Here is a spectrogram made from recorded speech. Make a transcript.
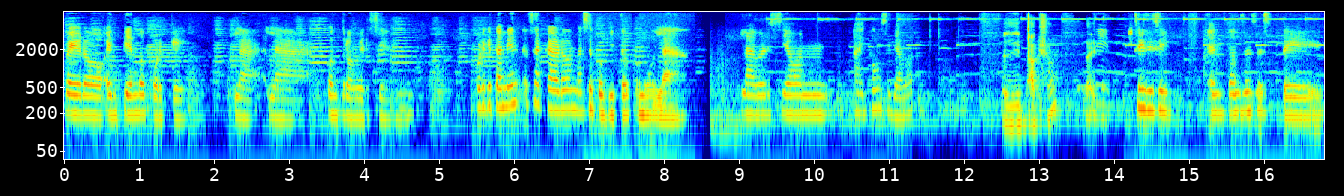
pero entiendo por qué la, la controversia. Porque también sacaron hace poquito como la, la versión, ay, ¿cómo se llama? ¿El live action? Sí, sí, sí, Entonces, este,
